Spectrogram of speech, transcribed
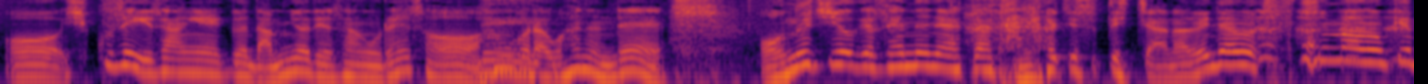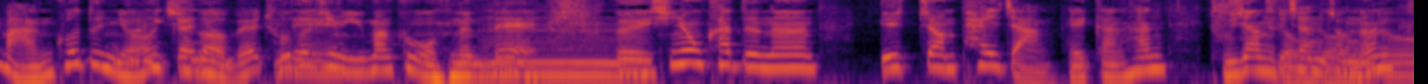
어, 19세 이상의 그 남녀 대상으로 해서 한 네. 거라고 하는데 어느 지역에서 했느냐에 따라 달라질 수도 있지 않아. 왜냐하면 7만 원 꽤 많거든요. 그러니까요. 지갑에. 저도 네. 지금 이만큼 없는데 음. 그 신용카드는 1.8장, 그러니까 한 두 장 정도는 정도. 네.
